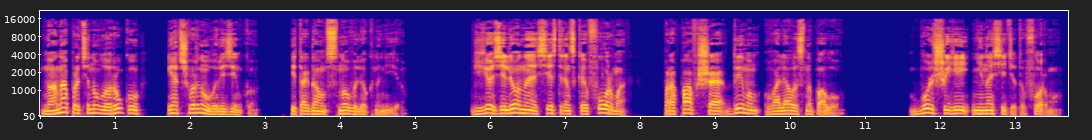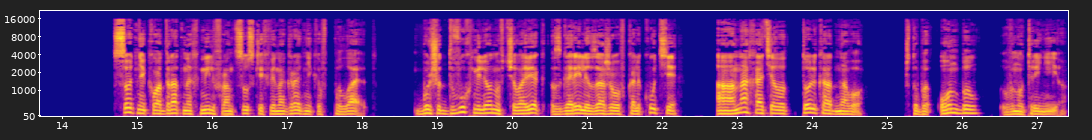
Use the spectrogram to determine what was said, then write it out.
но она протянула руку и отшвырнула резинку, и тогда он снова лег на нее. Ее зеленая сестринская форма, пропавшая дымом, валялась на полу. Больше ей не носить эту форму. Сотни квадратных миль французских виноградников пылают. Больше двух миллионов человек сгорели заживо в Калькутте, а она хотела только одного, чтобы он был внутри нее.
